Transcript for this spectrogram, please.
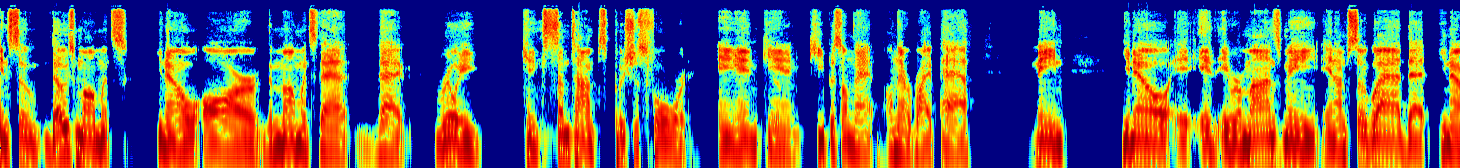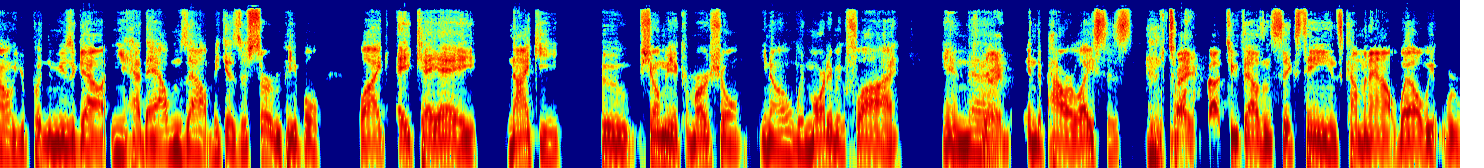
And so those moments, you know, are the moments that that really can sometimes push us forward and can keep us on that on that right path. I mean, you know, it, it, it, reminds me, and I'm so glad that, you know, you're putting the music out and you had the albums out because there's certain people like AKA Nike who show me a commercial, you know, with Marty McFly in the, right. in the power laces talking right. about 2016's coming out. Well, we, we're,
